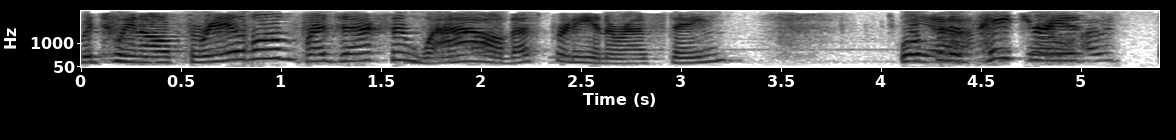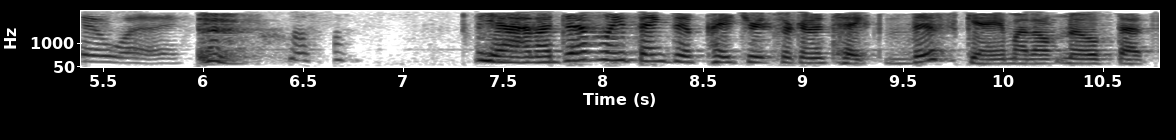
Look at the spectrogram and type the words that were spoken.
Between all three of them? Fred Jackson? Wow, that's pretty interesting. Well, yeah, for the Patriots, so I would stay away. yeah, and I definitely think the Patriots are going to take this game. I don't know if that's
